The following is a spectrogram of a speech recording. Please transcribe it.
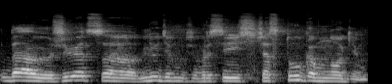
да, живется людям в России сейчас туго многим.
